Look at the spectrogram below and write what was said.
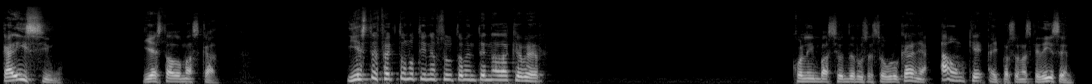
carísimo. Y ha estado más caro. Y este efecto no tiene absolutamente nada que ver con la invasión de Rusia sobre Ucrania, aunque hay personas que dicen,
